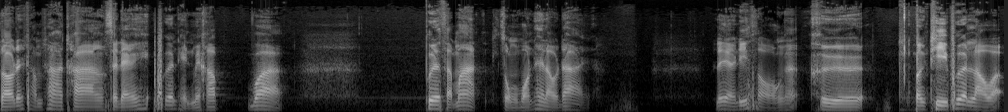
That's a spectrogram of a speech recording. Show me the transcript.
เราได้ทำท่าทางแสดงให้เพื่อนเห็นไหมครับ ว่า เพื่อสามารถส่งบอลให้เราได้และอย่างที่สองอะ คือบางทีเพื่อนเราอะ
